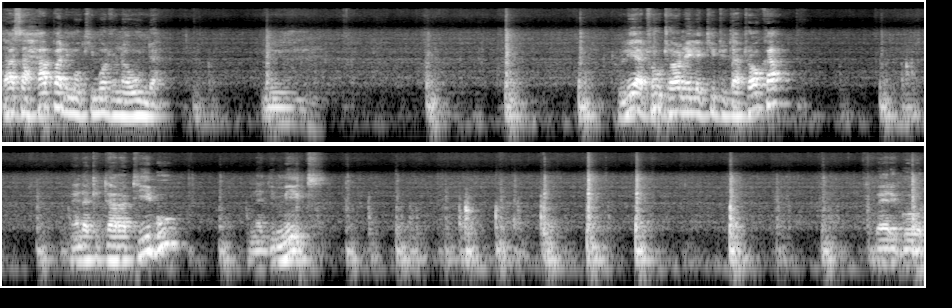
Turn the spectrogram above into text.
Sasa hapa ni mokimo tunaunda. Mm. Tulia tu utaona ile kitu itatoka. Naenda kitaratibu, najimix. Very good.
